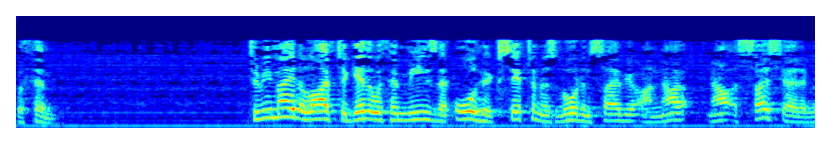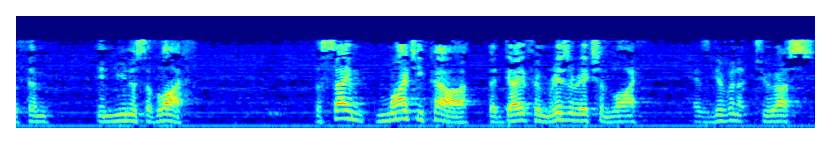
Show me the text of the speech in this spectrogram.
with him. To be made alive together with him means that all who accept him as Lord and Savior are now, now associated with him in newness of life. The same mighty power that gave him resurrection life has given it to us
